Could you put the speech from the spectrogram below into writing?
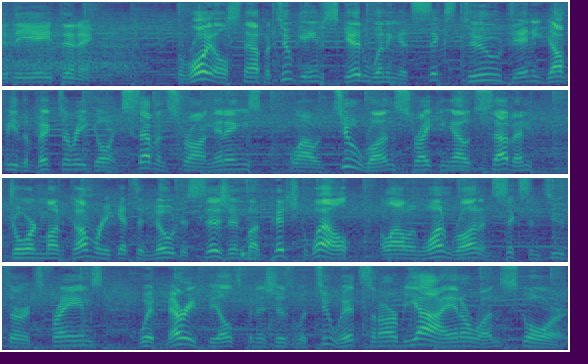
in the eighth inning. The Royals snap a two game skid, winning at 6 2. Danny Duffy the victory, going seven strong innings, allowing two runs, striking out seven. Jordan Montgomery gets a no decision, but pitched well, allowing one run in six and two thirds frames. Whit Merrifield finishes with two hits, an RBI, and a run scored.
